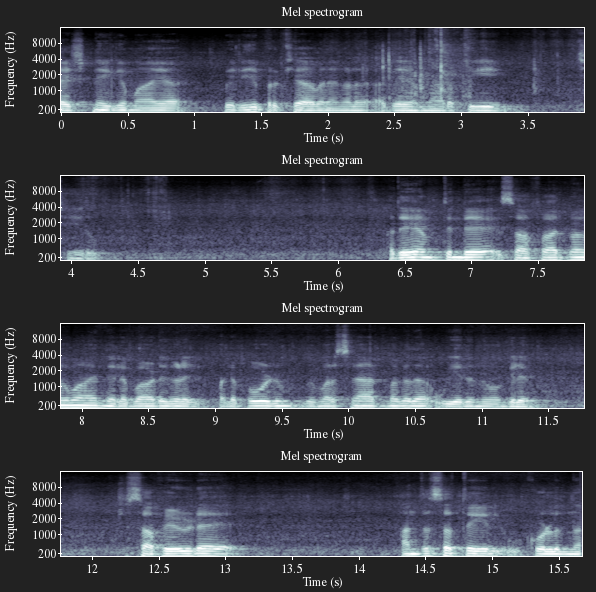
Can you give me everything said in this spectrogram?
തൈഷ്ണികമായ വലിയ പ്രഖ്യാപനങ്ങൾ അദ്ദേഹം നടത്തുകയും ചെയ്തു. അദ്ദേഹത്തിന്റെ സഭാത്മകമായ നിലപാടുകളിൽ പലപ്പോഴും വിമർശനാത്മകത ഉയരുന്നുവെങ്കിലും സഭയുടെ അന്തസ്സത്തയിൽ ഉൾക്കൊള്ളുന്ന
